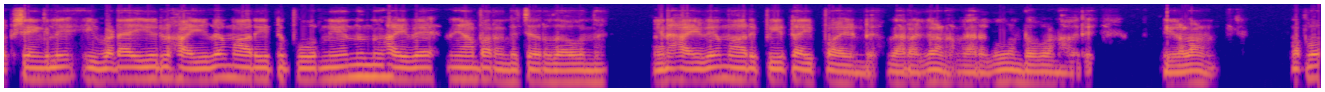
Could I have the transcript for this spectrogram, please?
പക്ഷേങ്കിൽ ഇവിടെ ഈ ഒരു ഹൈവേ മാറിയിട്ട് പൂർണിയിൽ നിന്നും ഹൈവേ ഞാൻ പറഞ്ഞില്ല ചെറുതാവുന്ന്. അങ്ങനെ ഹൈവേ മാറിപ്പോ ഈ ടൈപ്പ് ആയിട്ടുണ്ട് വിറകാണ്. വിറക് കൊണ്ടുപോകണം അവർ. കുട്ടികളാണ്. അപ്പോ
